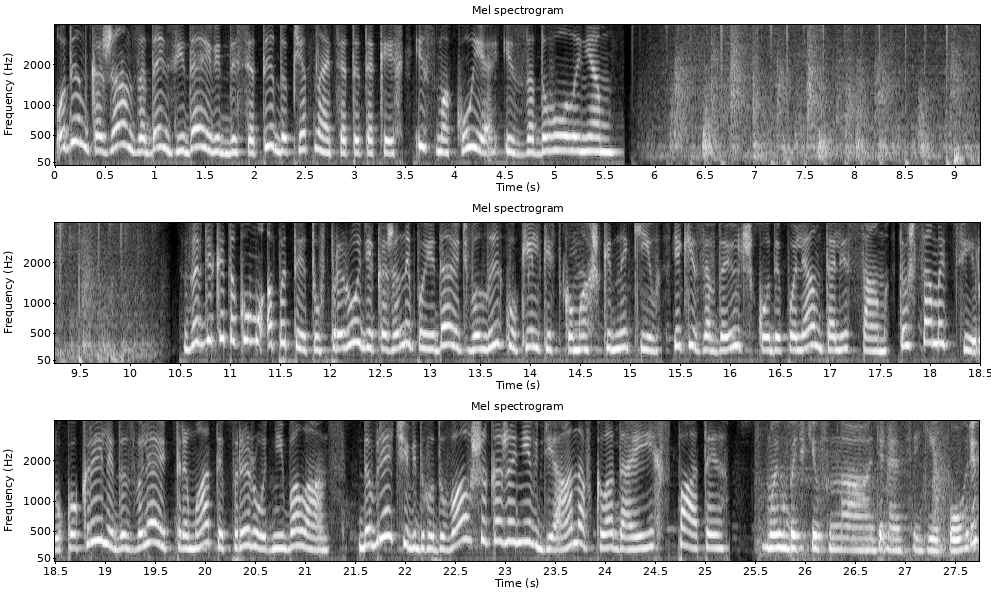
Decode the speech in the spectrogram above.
Один кажан за день з'їдає від 10 до 15 таких і смакує із задоволенням. Завдяки такому апетиту в природі кажани поїдають велику кількість комах-шкідників, які завдають шкоди полям та лісам. Тож саме ці рукокрилі дозволяють тримати природній баланс. Добряче відгодувавши кажанів, Діана вкладає їх спати. Моїх батьків на ділянці є погріб.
